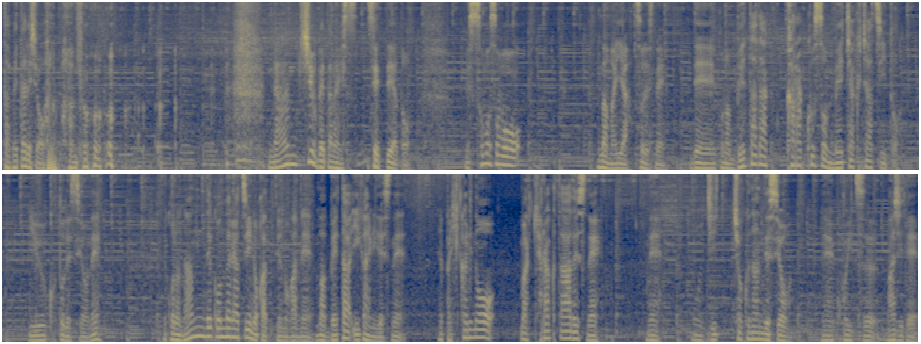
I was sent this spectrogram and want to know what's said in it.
タベタでしょ？あのなんちゅうベタな設定やと。そもそも、まあまあいいや、そうですね。で、このベタだからこそめちゃくちゃ熱いということですよね。でこのなんでこんなに熱いのかっていうのがね、まあベタ以外にですね、やっぱ光の、まあ、キャラクターですね。ね、もう実直なんですよ。ね、こいつ、マジで。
